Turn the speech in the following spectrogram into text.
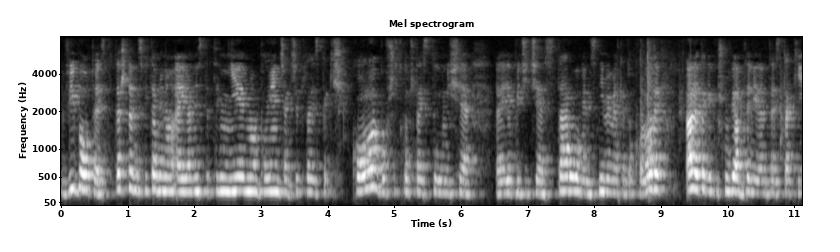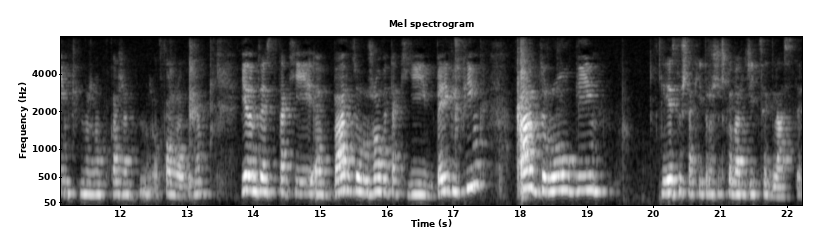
Vibo, to jest też ten z witaminą E, ja niestety nie mam pojęcia, gdzie tutaj jest jakiś kolor, bo wszystko tutaj z tyłu mi się, e, jak widzicie, starło, więc nie wiem jakie to kolory, ale tak jak już mówiłam, ten jeden to jest taki, może Wam pokażę, może otworzę ogólnie. Jeden to jest taki e, bardzo różowy, taki baby pink, a drugi jest już taki troszeczkę bardziej ceglasty.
